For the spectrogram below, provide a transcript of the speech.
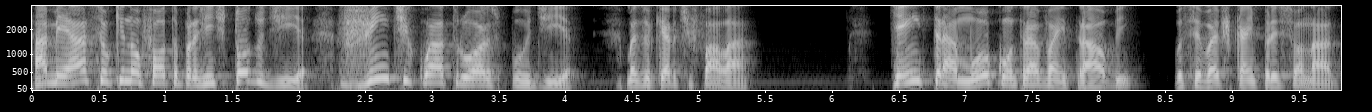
Ameaça é o que não falta pra gente todo dia, 24 horas por dia. Mas eu quero te falar. Quem tramou contra a Weintraub, você vai ficar impressionado.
